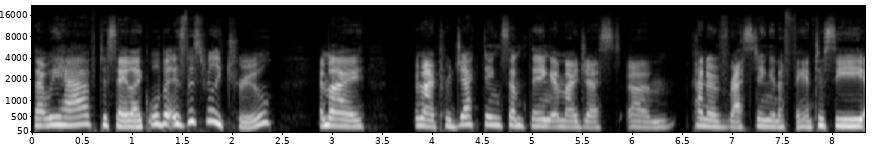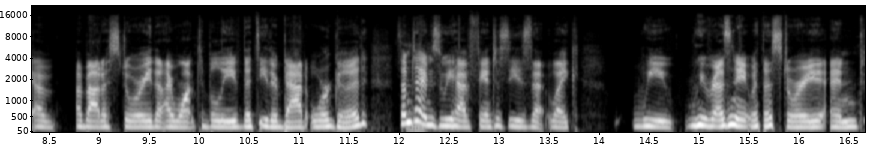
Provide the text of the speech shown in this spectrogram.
that we have to say like well but is this really true am i am i projecting something am i just um, kind of resting in a fantasy of, about a story that i want to believe that's either bad or good sometimes we have fantasies that like we we resonate with a story and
